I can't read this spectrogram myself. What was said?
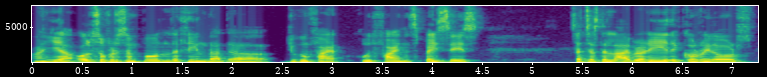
and yeah, also for example, the thing that uh, you can find could find spaces such as the library, the corridors,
